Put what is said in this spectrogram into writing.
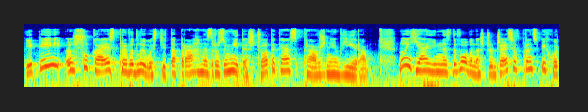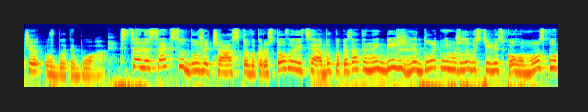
який шукає справедливості та прагне зрозуміти, що таке справжня віра. Ну я і не здивована, що Джесі, в принципі, хоче вбити Бога. Сцени сексу дуже часто використовуються, аби показати найбільш гидотні можливості людського мозку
